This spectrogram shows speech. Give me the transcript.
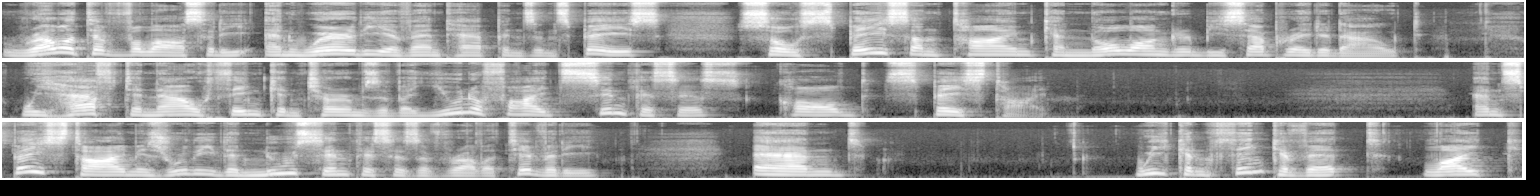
relative velocity and where the event happens in space. So space and time can no longer be separated out. We have to now think in terms of a unified synthesis called space-time. And space-time is really the new synthesis of relativity, and we can think of it like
